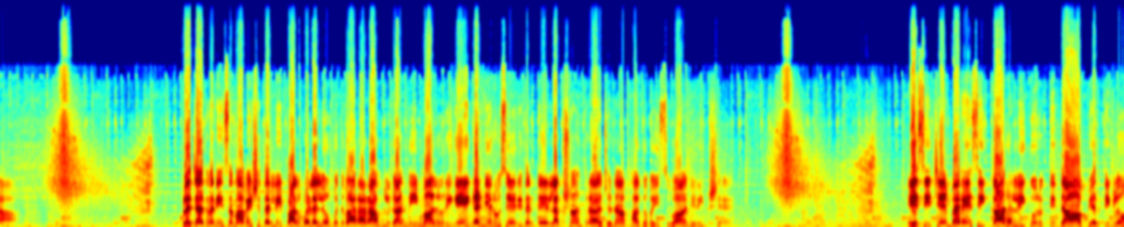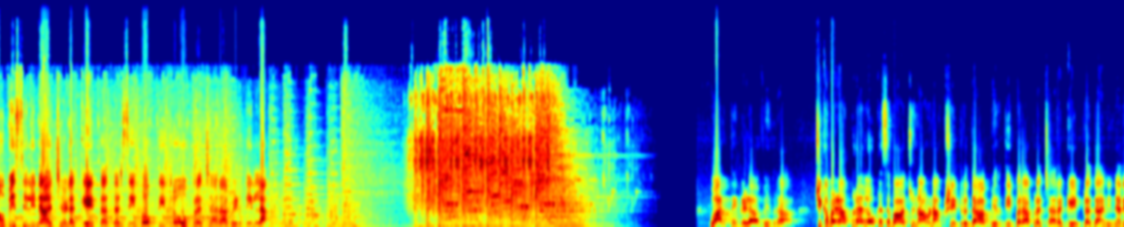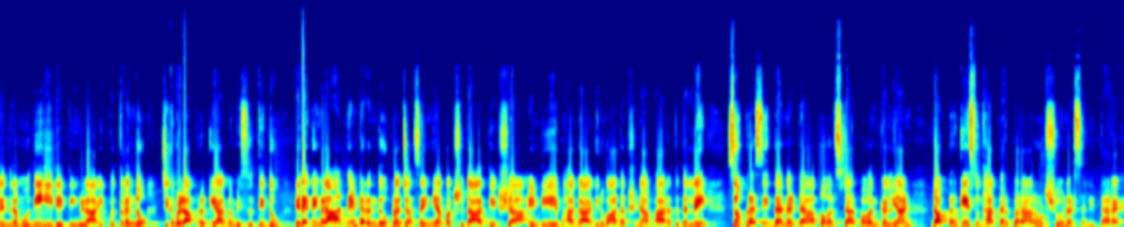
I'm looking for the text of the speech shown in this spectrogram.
ಪ್ರಜಾಧ್ವನಿ ಸಮಾವೇಶದಲ್ಲಿ ಪಾಲ್ಗೊಳ್ಳಲು ಬುಧವಾರ ರಾಹುಲ್ ಗಾಂಧಿ ಮಾಲೂರಿಗೆ ಗಣ್ಯರು ಸೇರಿದಂತೆ ಲಕ್ಷಾಂತರ ಜನ ಭಾಗವಹಿಸುವ ನಿರೀಕ್ಷೆ. ಎಸಿ ಚೇಂಬರ್ ಎಸಿ ಕಾರಲ್ಲಿ ಕೂರುತ್ತಿದ್ದ ಅಭ್ಯರ್ಥಿಗಳು ಬಿಸಿಲಿನ ಝಳಕ್ಕೆ ತತ್ತರಿಸಿ ಹೋಗ್ತಿದ್ರು, ಪ್ರಚಾರ ಬಿಡ್ತಿಲ್ಲ ವಾರ್ತೆಗಳ ವಿವರ. ಚಿಕ್ಕಬಳ್ಳಾಪುರ ಲೋಕಸಭಾ ಚುನಾವಣಾ ಕ್ಷೇತ್ರದ ಅಭ್ಯರ್ಥಿ ಪರ ಪ್ರಚಾರಕ್ಕೆ ಪ್ರಧಾನಿ ನರೇಂದ್ರ ಮೋದಿ ಇದೇ ತಿಂಗಳ ಇಪ್ಪತ್ತರಂದು ಚಿಕ್ಕಬಳ್ಳಾಪುರಕ್ಕೆ ಆಗಮಿಸುತ್ತಿದ್ದು, ಇದೇ ತಿಂಗಳ ಹದಿನೆಂಟರಂದು ಪ್ರಜಾ ಸೈನ್ಯ ಪಕ್ಷದ ಅಧ್ಯಕ್ಷ, ಎನ್ಡಿಎ ಭಾಗ ಆಗಿರುವ ದಕ್ಷಿಣ ಭಾರತದಲ್ಲೇ ಸುಪ್ರಸಿದ್ಧ ನಟ, power star Pawan Kalyan, doctor K Sudhakar ಪರ ರೋಡ್ ಶೋ ನಡೆಸಲಿದ್ದಾರೆ.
